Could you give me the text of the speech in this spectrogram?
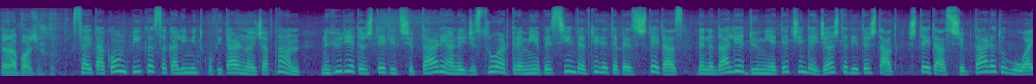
Hera e parë që shkoj. Sa i takon pikës së kalimit kufitar në Qafë Thanë, në hyrje të shtetit shqiptar janë regjistruar tre mijë e pesëqind e tridhjetë e pesë shtetas, dhe në dalje dy mijë e tetëqind e gjashtëdhjetë e shtatë shtetas shqiptarë e të huaj,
